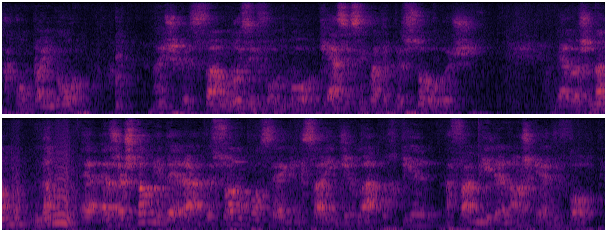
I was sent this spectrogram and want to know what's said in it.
acompanhou a inscrição, nos informou que essas 50 pessoas elas não, não elas já estão liberadas, só não conseguem sair de lá porque a família não as quer de volta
